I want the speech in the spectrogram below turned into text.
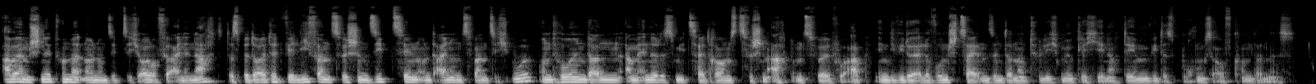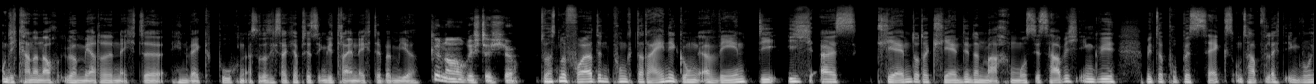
Aber im Schnitt 179 Euro für eine Nacht. Das bedeutet, wir liefern zwischen 17 und 21 Uhr und holen dann am Ende des Mietzeitraums zwischen 8 und 12 Uhr ab. Individuelle Wunschzeiten sind dann natürlich möglich, je nachdem, wie das Buchungsaufkommen dann ist. Und ich kann dann auch über mehrere Nächte hinweg buchen. Also, dass ich sage, ich habe jetzt irgendwie drei Nächte bei mir. Genau, richtig, ja. Du hast nur vorher den Punkt Reinigung erwähnt, die ich als Klient oder Klientin dann machen muss. Jetzt habe ich irgendwie mit der Puppe Sex und habe vielleicht irgendwo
